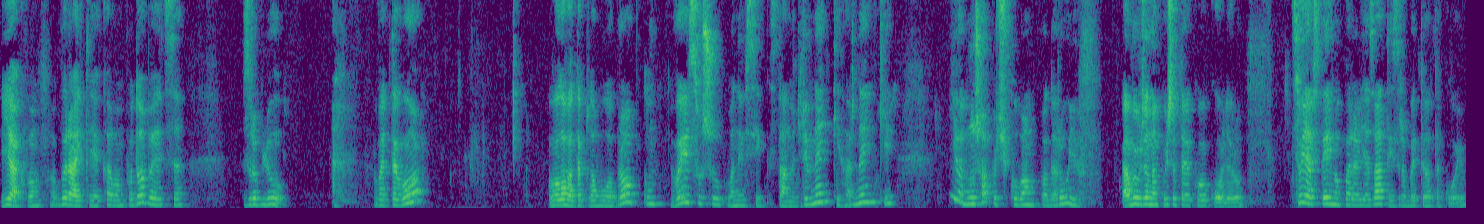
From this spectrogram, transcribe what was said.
Як вам? Обирайте, яка вам подобається. Зроблю ВТО, вологотеплову обробку, висушу, вони всі стануть рівненькі, гарненькі. І одну шапочку вам подарую, а ви вже напишете, якого кольору. Цю я встигну перев'язати і зробити отакою.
